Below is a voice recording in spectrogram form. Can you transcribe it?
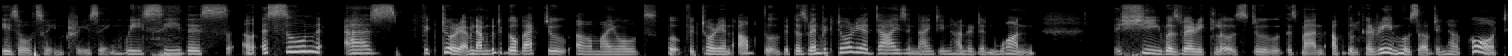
is also increasing. We see mm-hmm. this uh, as soon as Victoria. I mean, I'm going to go back to uh, my old book, Victoria and Abdul, because when Victoria dies in 1901 she was very close to this man, Abdul Karim, who served in her court.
